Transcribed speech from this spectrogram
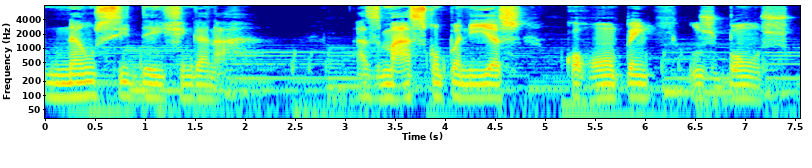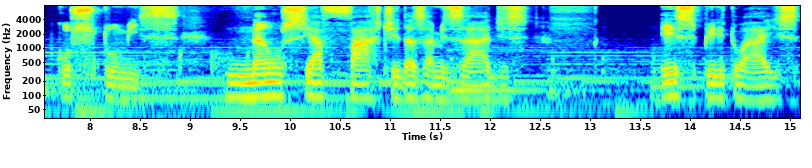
não se deixe enganar. As más companhias corrompem os bons costumes. Não se afaste das amizades espirituais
